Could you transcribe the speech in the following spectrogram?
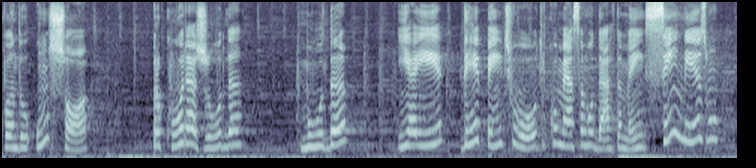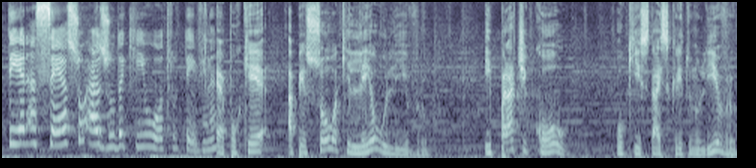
Quando um só procura ajuda, muda, e aí, de repente, o outro começa a mudar também, sem mesmo ter acesso à ajuda que o outro teve, né? É, porque a pessoa que leu o livro e praticou o que está escrito no livro,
